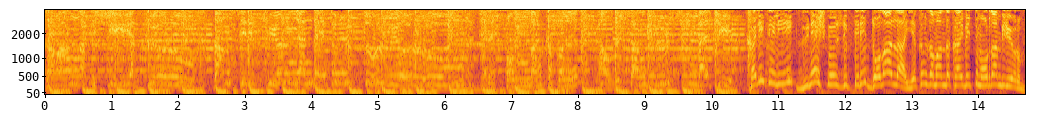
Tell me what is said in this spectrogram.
zaman ateşi yakıyorum Dans edip yörüngende dönüp duruyorum Telefondan kafanı kaldırsan görürsün belki kaliteli güneş gözlükleri dolarla yakın zamanda kaybettim oradan biliyorum.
